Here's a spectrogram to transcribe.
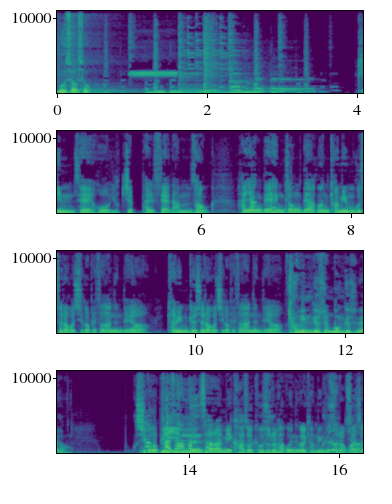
무소속 김세호 68세 남성 한양대 행정대학원 겸임교수라고 직업에 써놨는데요. 겸임교수라고 직업에 써놨는데요. 겸임 교수는 뭔 교수예요? 직업이 있는 한- 사람이 가서 교수를 하고 있는 걸 겸임교수라고 그렇죠. 하지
